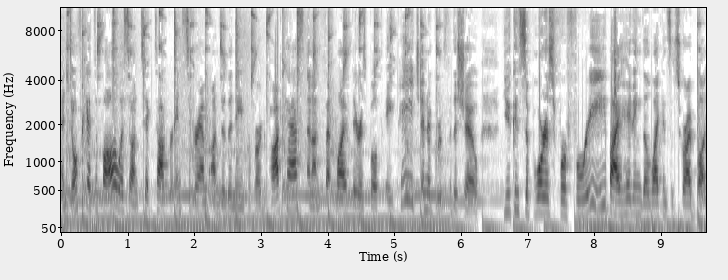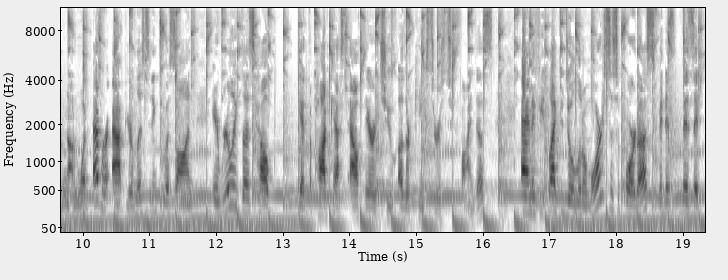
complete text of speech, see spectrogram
And don't forget to follow us on TikTok or Instagram under the name Perverted Podcast. And on FetLife, there is both a page and a group for the show. You can support us for free by hitting the like and subscribe button on whatever app you're listening to us on. It really does help get the podcast out there to other kinksters to find us. And if you'd like to do a little more to support us, visit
